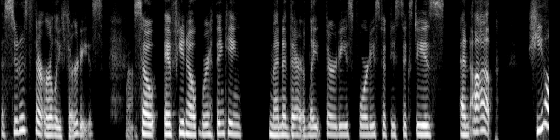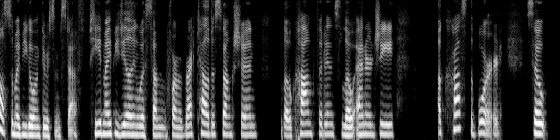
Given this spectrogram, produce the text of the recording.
as soon as their early 30s. Wow. So if, you know, we're thinking men in their late 30s, 40s, 50s, 60s, and up, he also might be going through some stuff. He might be dealing with some form of erectile dysfunction, low confidence, low energy across the board. So,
